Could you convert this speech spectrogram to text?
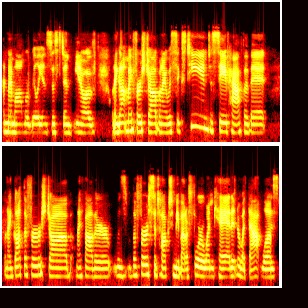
and my mom were really insistent, you know, of when I got my first job when I was 16 to save half of it when I got the first job, my father was the first to talk to me about a 401k. I didn't know what that was.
